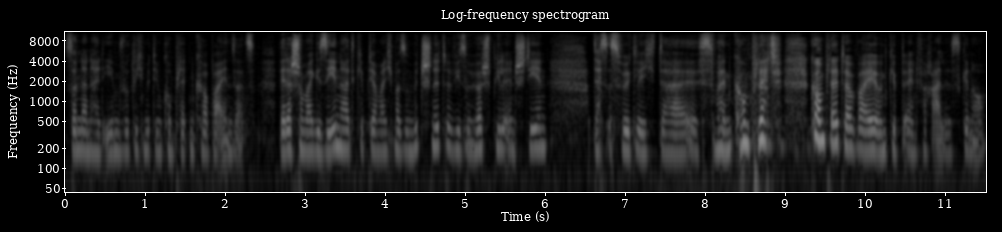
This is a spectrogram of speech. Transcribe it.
sondern halt eben wirklich mit dem kompletten Körpereinsatz. Wer das schon mal gesehen hat, gibt ja manchmal so Mitschnitte, wie so Hörspiele entstehen. Das ist wirklich, da ist man komplett, komplett dabei und gibt einfach alles, genau.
